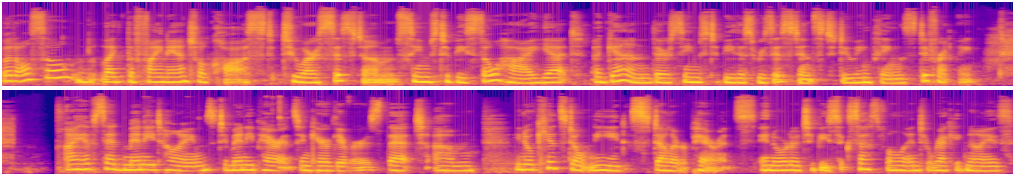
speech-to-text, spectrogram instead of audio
but also like the financial cost to our system seems to be so high yet again there seems to be this resistance to doing things differently I have said many times to many parents and caregivers that, um, you know, kids don't need stellar parents in order to be successful and to recognize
